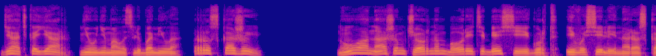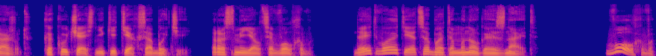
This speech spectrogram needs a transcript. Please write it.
«Дядька Яр», — не унималась Любомила, — «расскажи». «Ну, о нашем черном боре тебе Сигурд и Василина расскажут, как участники тех событий», — рассмеялся Волхов. «Да и твой отец об этом многое знает». «Волхв,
